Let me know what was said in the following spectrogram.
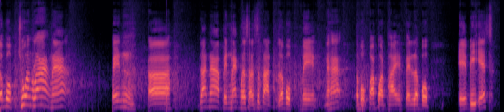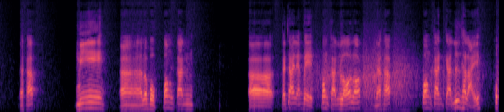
ระบบช่วงล่างนะ เป็นด้านหน้าเป็นแม็กเมอร์สันสตัดระบบเบรกนะฮะ ระบบความปลอดภัยเป็นระบบ ABS นะครับ มีระบบป้องกันกระจายแรงเบรกป้องกันล้อล็อกนะครับ ป้องกันการลื่นถลายครบ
